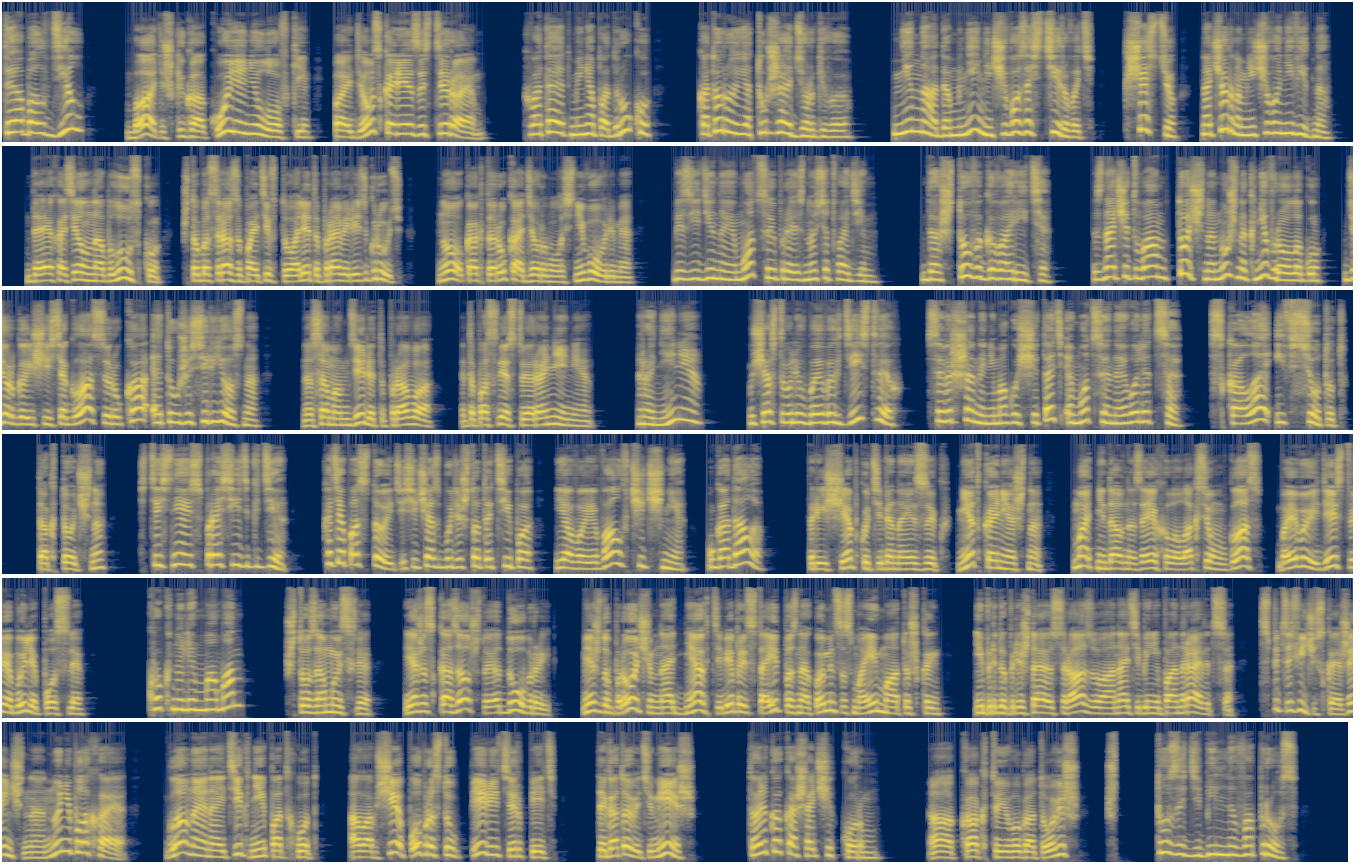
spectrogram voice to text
«Ты обалдел?» «Батюшки, какой я неловкий! Пойдем скорее застираем!» Хватает меня под руку, которую я тут же отдергиваю. Не надо мне ничего застирывать. К счастью, на черном ничего не видно. Да я хотел на блузку, чтобы сразу пойти в туалет и проверить грудь, но как-то рука дернулась не вовремя. Без единой эмоции произносит Вадим. «Да что вы говорите? Значит, вам точно нужно к неврологу. Дергающийся глаз и рука — это уже серьезно». «На самом деле ты права. Это последствия ранения». «Ранения? Участвовали в боевых действиях? Совершенно не могу считать эмоции на его лице. Скала и все тут». «Так точно». «Стесняюсь спросить, где. Хотя, постойте, сейчас будет что-то типа «я воевал в Чечне». Угадала?» «Прищепку тебе на язык. Нет, конечно. Мать недавно заехала локтем в глаз, боевые действия были после». «Кокнули маман?» «Что за мысли? Я же сказал, что я добрый. Между прочим, на днях тебе предстоит познакомиться с моей матушкой. И предупреждаю сразу, она тебе не понравится. Специфическая женщина, но неплохая. Главное найти к ней подход. А вообще, попросту перетерпеть. Ты готовить умеешь?» «Только кошачий корм». «А как ты его готовишь?» «Что за дебильный вопрос?»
